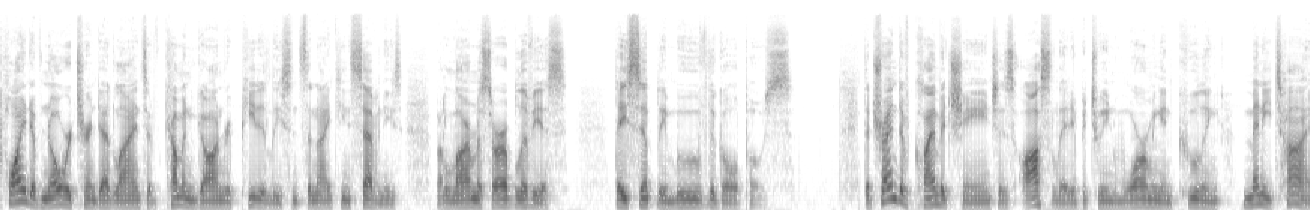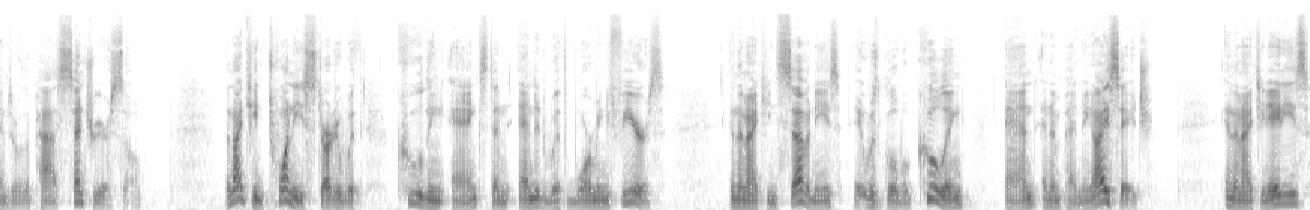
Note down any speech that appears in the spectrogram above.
Point of no return deadlines have come and gone repeatedly since the 1970s, but alarmists are oblivious. They simply move the goalposts. The trend of climate change has oscillated between warming and cooling many times over the past century or so. The 1920s started with cooling angst and ended with warming fears. In the 1970s, it was global cooling and an impending ice age. In the 1980s,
